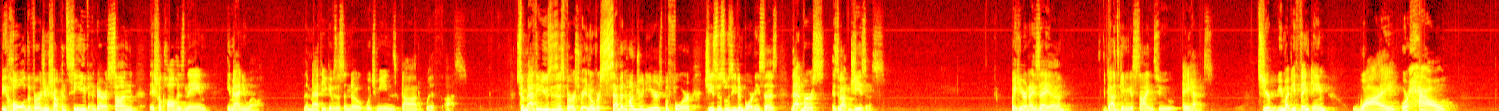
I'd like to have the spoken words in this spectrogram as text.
Behold, the virgin shall conceive and bear a son. They shall call his name Emmanuel. And then Matthew gives us a note, which means God with us. So Matthew uses this verse written over 700 years before Jesus was even born. And he says, that verse is about Jesus. But here in Isaiah, God's giving a sign to Ahaz. So you might be thinking, why or how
